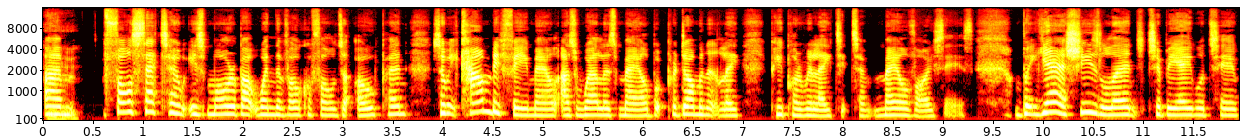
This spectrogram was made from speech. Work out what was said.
Um, Falsetto is more about when the vocal folds are open, so it can be female as well as male, but predominantly people relate it to male voices. But yeah, she's learnt to be able to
